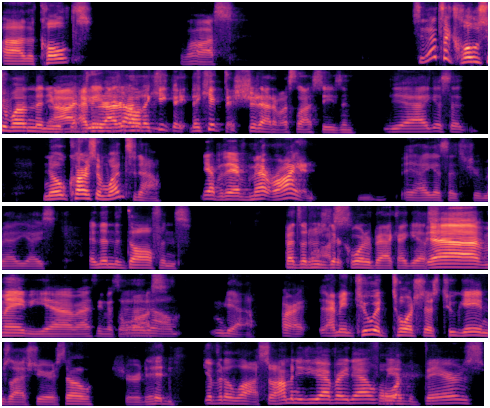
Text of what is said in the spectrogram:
Uh, the Colts. loss. So that's a closer one than you. would I dude, mean, I don't know. They kicked they, they kicked the shit out of us last season. Yeah, I guess that. No Carson Wentz now. Yeah, but they have Matt Ryan. Yeah, I guess that's true, Matty Ice. And then the Dolphins. Depends on who's their quarterback, I guess. Yeah, maybe. Yeah, I think that's a I loss. know. Yeah. All right. I mean, Tua torched us two games last year, so Sure did. give it a loss. So how many do you have right now? We have the Bears,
